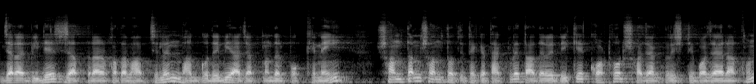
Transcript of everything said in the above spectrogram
যারা বিদেশ যাত্রার কথা ভাবছিলেন, ভাগ্যদেবী আজ আপনাদের পক্ষে নেই। সন্তান সন্ততি থেকে থাকলে তাদের দিকে কঠোর সজাগ দৃষ্টি বজায় রাখুন।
